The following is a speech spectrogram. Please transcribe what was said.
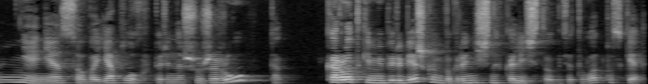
Не, не особо. Я плохо переношу жару, так, короткими перебежками в ограниченных количествах где-то в отпуске.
